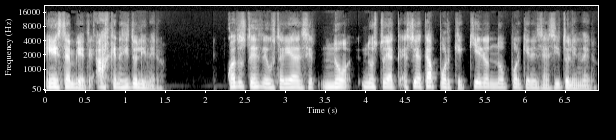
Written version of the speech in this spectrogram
En este ambiente. Ah, que necesito dinero. ¿Cuántos de ustedes les gustaría decir, no, no estoy acá, estoy acá porque quiero, no porque necesito el dinero?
